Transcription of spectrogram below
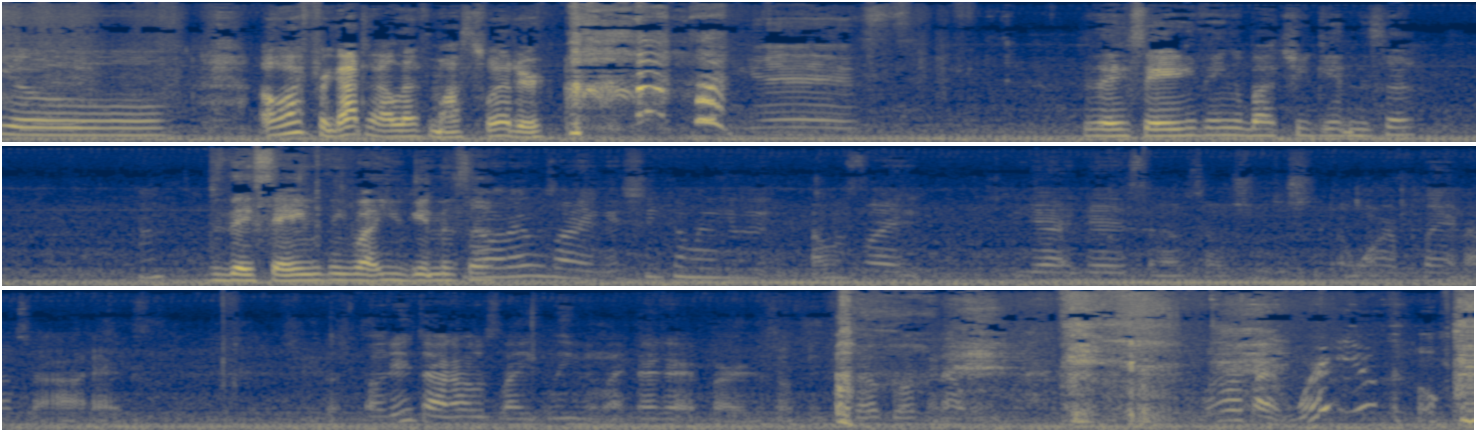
you. Oh, I forgot that I left my sweater. Did they say anything about you getting this up? Hmm? Did they say anything about you getting this No, up? they was like, is she coming to get it? I was like, yeah, I guess. And I was like, she just, I want her plant. I was like, I'll ask. Oh, they thought I was like leaving, like I got fired or something. Because I was walking out well, I was like, where you go? I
